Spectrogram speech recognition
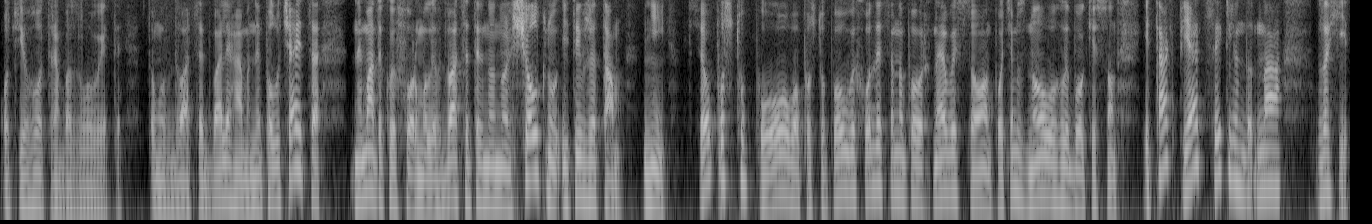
От його треба зловити. Тому в 22 лягаємо. Не виходить, нема такої формули. В 23.00 щолкнув і ти вже там. Ні. Все поступово, поступово виходиться на поверхневий сон, потім знову глибокий сон. І так 5 циклів на- захід.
